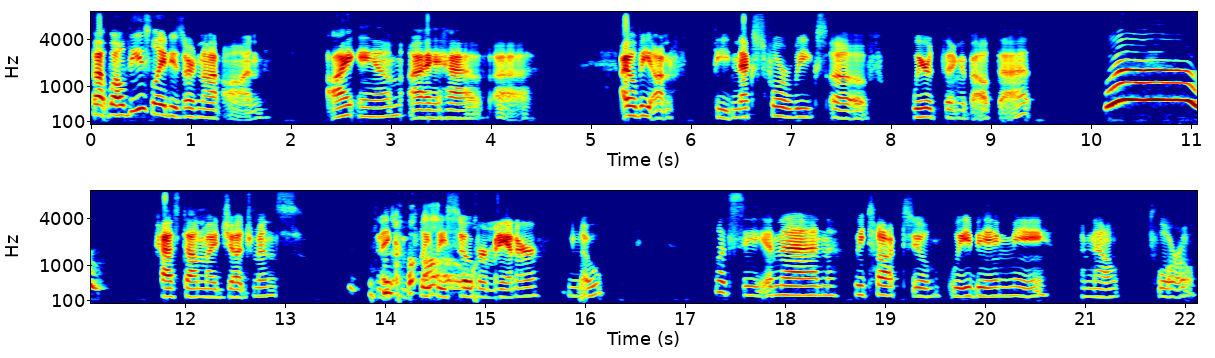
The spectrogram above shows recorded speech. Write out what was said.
But while these ladies are not on, I am. I have. Uh, I will be on the next four weeks of weird thing about that. woo! Pass down my judgments in a completely Uh-oh. sober manner. Nope. Let's see, and then we talked to we being me. I'm now plural.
